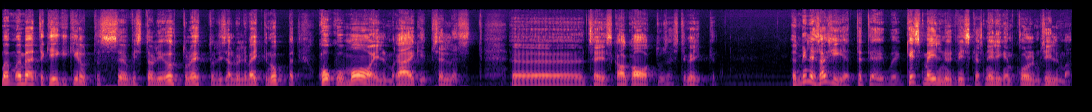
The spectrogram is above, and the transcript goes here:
ma, ma ei mäleta, keegi kirjutas, vist oli Õhtuleht oli seal oli väike nupp, et kogu maailm räägib sellest äh, CSKA kaotusest ja kõik, et et milles asi, et, et kes meil nüüd viskas nelikümmend kolm silma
